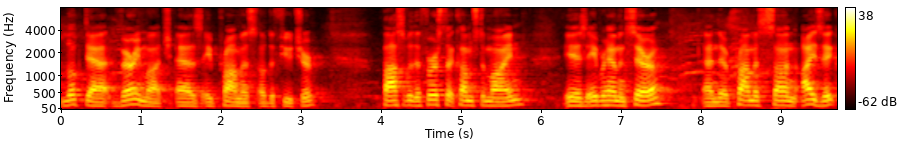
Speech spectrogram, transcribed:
looked at very much as a promise of the future. Possibly the first that comes to mind is Abraham and Sarah and their promised son Isaac.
